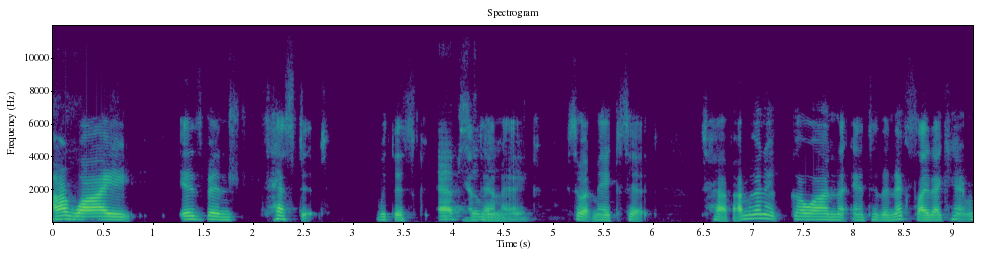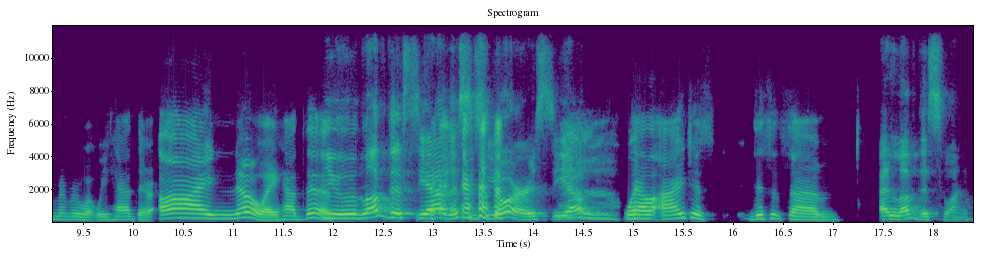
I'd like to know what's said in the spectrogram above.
our Mhm. why has been tested with this Absolutely. pandemic, so it makes it tough. I'm going to go on and to the next slide. I can't remember what we had there. I know I had this. You love this. Yeah, this is yours. Yeah. Well, I just this is um I love this one.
